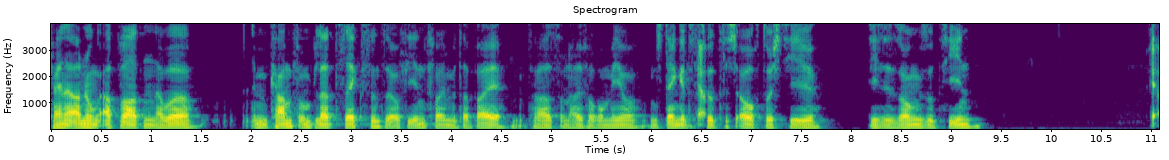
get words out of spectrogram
keine Ahnung, abwarten. Aber im Kampf um Platz 6 sind sie auf jeden Fall mit dabei, mit Haas und Alfa Romeo. Und ich denke, das ja. wird sich auch durch die, die Saison so ziehen. Ja,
